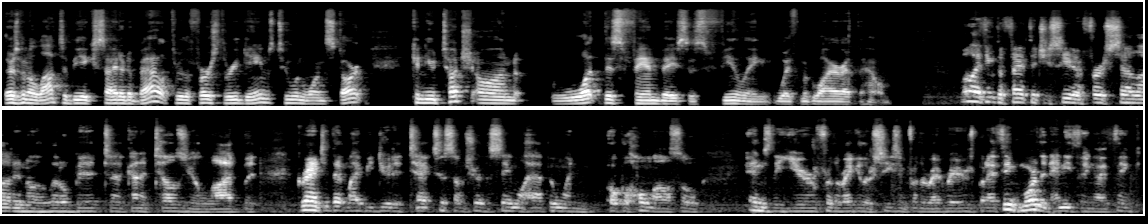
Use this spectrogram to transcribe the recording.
there's been a lot to be excited about through the first three games, two and one start. Can you touch on what this fan base is feeling with McGuire at the helm? Well, I think the fact that you see their first sellout in a little bit uh, kind of tells you a lot. But granted, that might be due to Texas. I'm sure the same will happen when Oklahoma also ends the year for the regular season for the Red Raiders. But I think more than anything, I think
